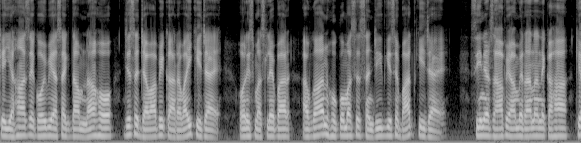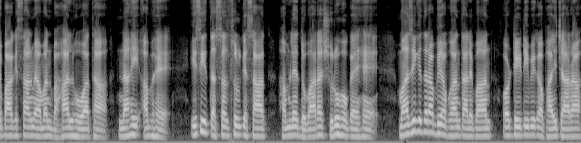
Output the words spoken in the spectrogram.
कि यहाँ से कोई भी ऐसा इकदाम ना हो, जिससे जवाबी कार्रवाई की जाए और इस मसले पर अफगान हुकूमत से संजीदगी से बात की जाए। सीनियर साहब आमिर राना ने कहा कि पाकिस्तान में अमन बहाल हुआ था, ना ही अब है। इसी तसलसल के साथ हमले दोबारा शुरू हो गए हैं। माजी की तरफ़ भी अफगान तालिबान और टीटीपी का भाईचारा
